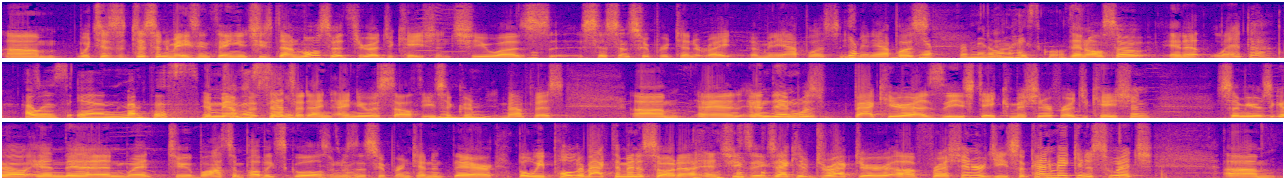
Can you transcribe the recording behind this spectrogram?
Um, which is just an amazing thing, and she's done most of it through education. She was yep. assistant superintendent, right, of Minneapolis. Yep. In Minneapolis. Yep, for middle and high schools. Then also in Atlanta. I was in Memphis. In Memphis, Tennessee. that's it. I, I, knew it was southeast. Mm-hmm. Memphis, um, and and then was back here as the state commissioner for education some years ago, and then went to Boston Public Schools That's and was right. the superintendent there. But we pulled her back to Minnesota, and she's the executive director of Fresh Energy. So kind of making a switch, um,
